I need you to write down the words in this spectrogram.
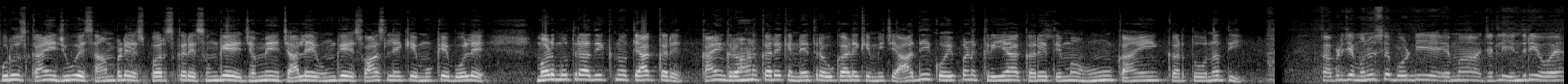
પુરુષ કાંઈ જુએ, સાંભળે, સ્પર્શ કરે, સૂંઘે, જમે, ચાલે, ઊંઘે, શ્વાસ લે કે મૂકે, બોલે, મળમૂત્રાદિકનો ત્યાગ કરે, કાંઈ ગ્રહણ કરે કે નેત્ર ઉગાડે કે મીચે આદિ કોઈ પણ ક્રિયા કરે તેમાં હું કાંઈ કરતો નથી. તો આપણી જે મનુષ્ય બોડી એમાં જેટલી ઇન્દ્રિયો હોય,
